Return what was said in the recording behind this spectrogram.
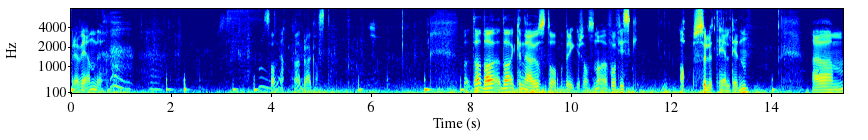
Prøv igjen, du. Sånn, ja. Det var et bra kast. Da, da, da kunne jeg jo stå på brygger sånn som nå og få fisk absolutt hele tiden. Um,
